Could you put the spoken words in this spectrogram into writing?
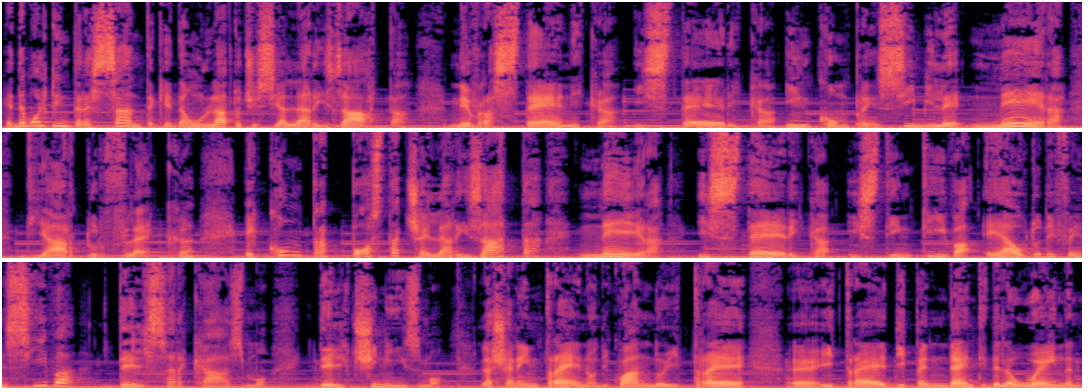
Ed è molto interessante che da un lato ci sia la risata nevrastenica isterica, incomprensibile, nera di Arthur Fleck e contrapposta c'è la risata nera, isterica, istintiva e autodifensiva del sarcasmo, del cinismo. La scena in treno di quando i tre, eh, i tre dipendenti della Wayne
